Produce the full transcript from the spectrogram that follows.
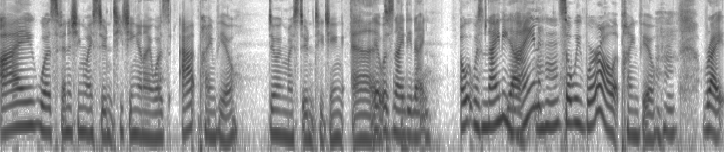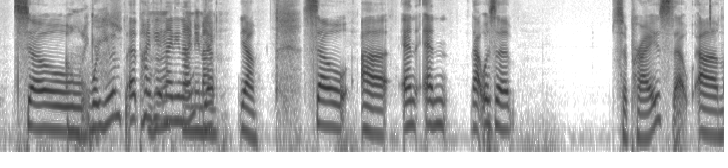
I was finishing my student teaching, and I was at Pineview doing my student teaching, and It was 99. oh, it was ninety nine. Mm-hmm. So we were all at Pineview. Right. So Oh were you in, at Pineview at 99? 99. Yep. Yeah. So uh, and and that was a surprise that um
